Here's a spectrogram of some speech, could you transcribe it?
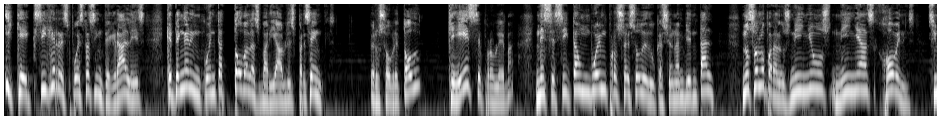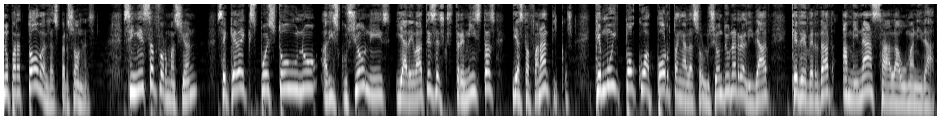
y que exige respuestas integrales que tengan en cuenta todas las variables presentes. Pero sobre todo, que ese problema necesita un buen proceso de educación ambiental, no solo para los niños, niñas, jóvenes, sino para todas las personas. Sin esa formación, se queda expuesto uno a discusiones y a debates extremistas y hasta fanáticos, que muy poco aportan a la solución de una realidad que de verdad amenaza a la humanidad.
